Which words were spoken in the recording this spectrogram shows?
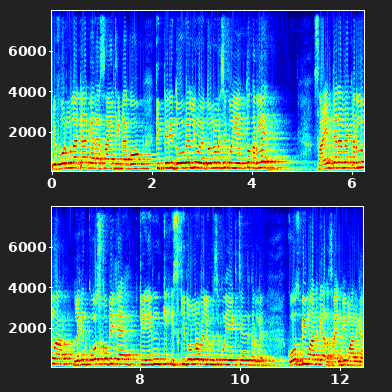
ये फॉर्मूला क्या कह रहा है साइन थीटा को? कि तेरी दो वैल्यू है, दोनों में से कोई एक तो कर ले। साइन कह रहा है, मैं कर लूँगा। लेकिन कोस को भी कहे कि इनकी इसकी दोनों वैल्यू में से कोई एक चेंज कर ले। कोस भी मान गया और साइन भी मान गया।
